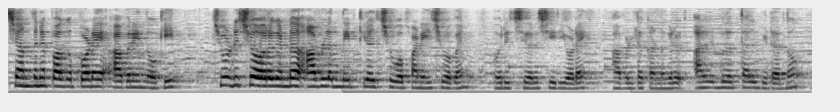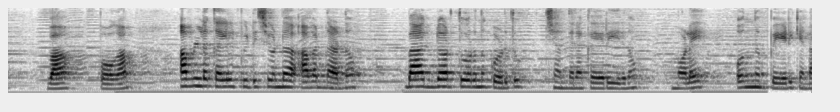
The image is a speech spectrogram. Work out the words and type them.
ചന്ദന പകപ്പോടെ അവനെ നോക്കി. ചുടിച്ചോറ് കണ്ട് അവളുടെ നെറ്റിയിൽ ചുവപ്പണിയിച്ചു അവൻ. ഒരു ചെറു ചിരിയോടെ അവളുടെ കണ്ണുകൾ അത്ഭുതത്താൽ വിടർന്നു. വാ പോകാം. അവളുടെ കയ്യിൽ പിടിച്ചുകൊണ്ട് അവൻ നടന്നു. ബാക്ക് ഡോർ തുറന്നു കൊടുത്തു. ചന്ദന കയറിയിരുന്നു. മോളെ ഒന്നും പേടിക്കണ്ട.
